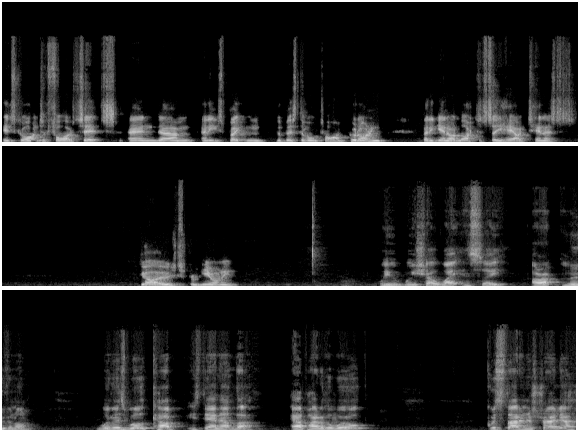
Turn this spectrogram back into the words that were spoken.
it's gone to five sets, and um, and he's beaten the best of all time. Good on him. But again, I'd like to see how tennis goes from here on in. We we shall wait and see. All right, moving on. Women's World Cup is down under, our part of the world. Good start in Australia.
